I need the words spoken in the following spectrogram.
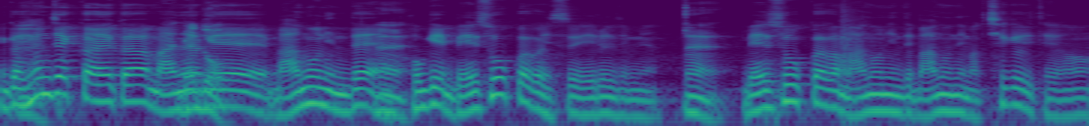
그러니까 현재가가 만약에 만 원인데 네. 거기에 매수 호가가 있어요. 예를 들면 네. 매수 호가가 만 원인데 만 원에 막 체결이 돼요.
